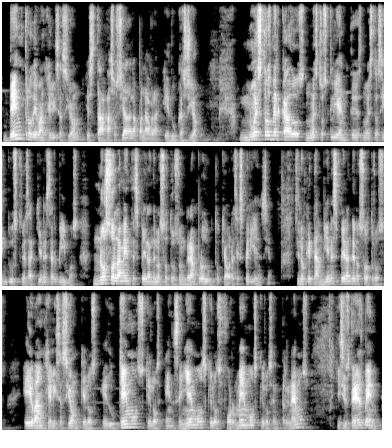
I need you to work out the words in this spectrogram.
dentro de evangelización está asociada la palabra educación nuestros mercados, nuestros clientes, nuestras industrias a quienes servimos, no solamente esperan de nosotros un gran producto que ahora es experiencia, sino que también esperan de nosotros evangelización, que los eduquemos, que los enseñemos, que los formemos, que los entrenemos. Y si ustedes ven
